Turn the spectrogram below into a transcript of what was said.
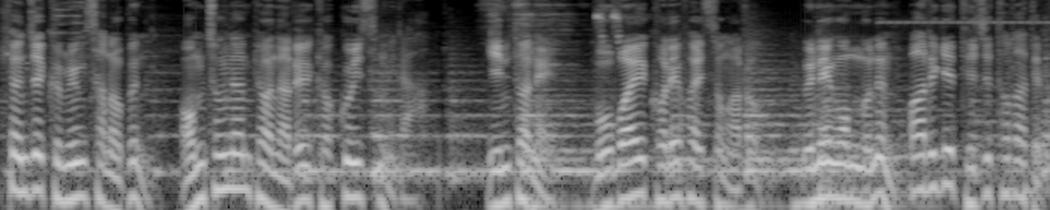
현재 금융산업은 엄청난 변화를 겪고 있습니다. 인터넷, 모바일 거래 활성화로 은행 업무는 빠르게 디지털화되고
